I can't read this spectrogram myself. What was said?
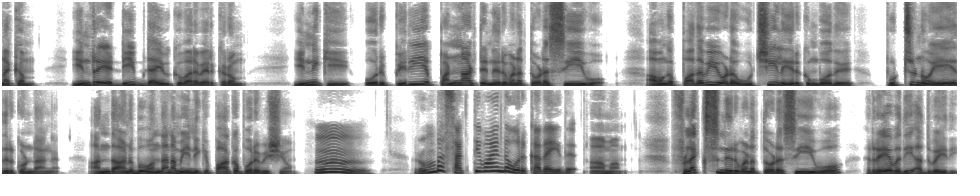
வணக்கம். இன்றைய டீப் டைவுக்கு வரவேற்கிறோம். இன்னைக்கு ஒரு பெரிய பன்னாட்டு நிறுவனத்தோட சிஇஓ அவங்க பதவியோட உச்சியில இருக்கும்போது புற்றுநோயை எதிர்கொண்டாங்க. அந்த அனுபவம் தான் நம்ம இன்னைக்கு பார்க்க போற விஷயம். ரொம்ப சக்தி வாய்ந்த ஒரு கதை இது. ஆமாம். ஃப்ளெக்ஸ் நிறுவனத்தோட சிஇஓ ரேவதி அத்வைதி.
